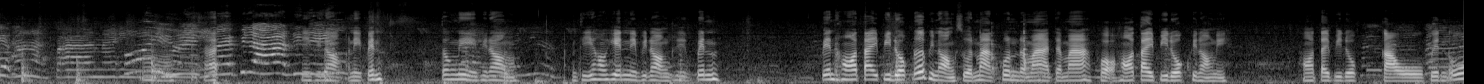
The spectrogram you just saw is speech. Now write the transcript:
เก็บอาหารปลาในอืมในพี่ลานี่พี่น้องอันนี้เป็นตรงนี้พี่น้องอันที่เขาเห็นนี่พี่น้องที่เป็น เป็นหอไตรปีดกเด้อพี่น้องส่วนมากคนจะมาจะมาเพาะหอไตรปีดกพี่น้องนี่หอไตรปีดกเก่าเป็นโอ้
